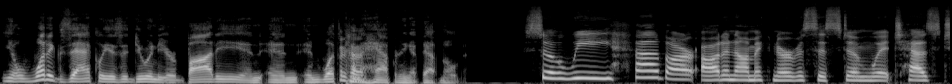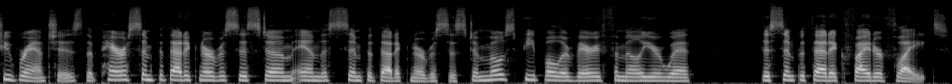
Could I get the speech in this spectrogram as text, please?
you know, what exactly is it doing to your body, and and and what's kind of happening at that moment? So, we have our autonomic nervous system, which has two branches the parasympathetic nervous system and the sympathetic nervous system. Most people are very familiar with the sympathetic fight or flight.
